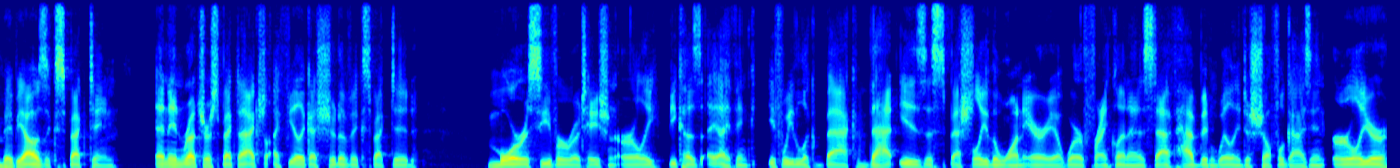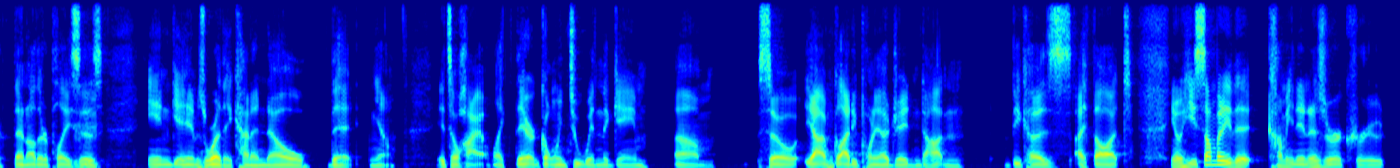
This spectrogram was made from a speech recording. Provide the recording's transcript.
maybe i was expecting. And in retrospect, I actually I feel like I should have expected more receiver rotation early because I think if we look back, that is especially the one area where Franklin and his staff have been willing to shuffle guys in earlier than other places mm-hmm. in games where they kind of know that, you know, it's Ohio. Like they're going to win the game. Um, so yeah, I'm glad you pointed out Jaden Dottin because I thought, you know, he's somebody that coming in as a recruit,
